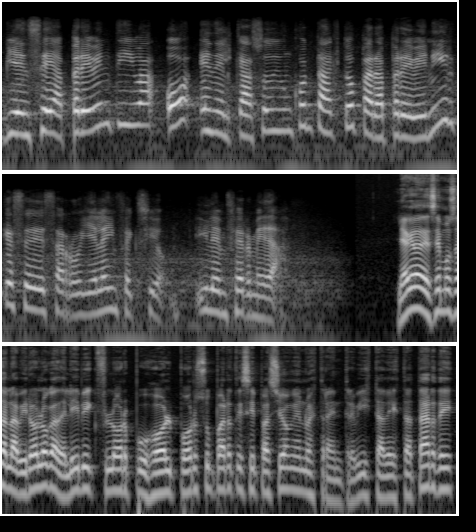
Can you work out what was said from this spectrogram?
bien sea preventiva o en el caso de un contacto para prevenir que se desarrolle la infección y la enfermedad. Le agradecemos a la viróloga del IBIC Flor Pujol por su participación en nuestra entrevista de esta tarde.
